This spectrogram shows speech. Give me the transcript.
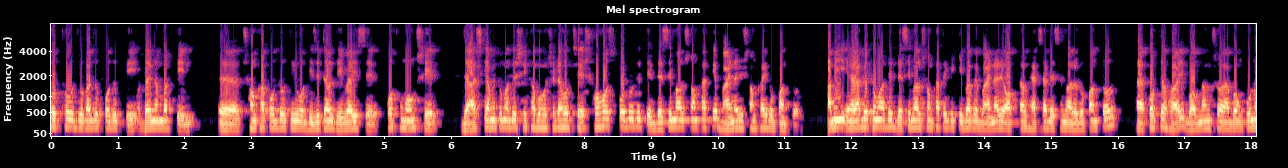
তথ্য যোগাযোগ প্রযুক্তি, অধ্যায় নাম্বার তিন। সংখ্যা পদ্ধতি ও ডিজিটাল ডিভাইসের প্রথম অংশের যে আজকে আমি তোমাদের শেখাবো সেটা হচ্ছে সহজ পদ্ধতিতে ডেসিমাল সংখ্যাকে বাইনারি সংখ্যায় রূপান্তর। আমি এর আগে তোমাদের ডেসিমাল সংখ্যা থেকে কীভাবে বাইনারি অক্টাল হেক্সাডেসিমাল রূপান্তর করতে হয়, ভগ্নাংশ এবং পূর্ণ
